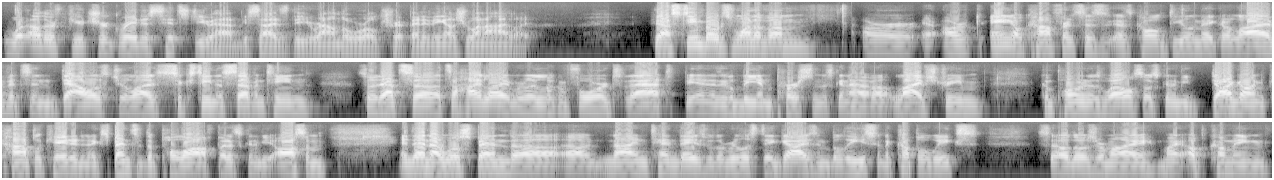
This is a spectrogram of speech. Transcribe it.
what other future greatest hits do you have besides the around the world trip? Anything else you want to highlight? Yeah, Steamboat's one of them our our annual conference is, is called Dealmaker Live. It's in Dallas, July 16 to 17. So that's a, it's a highlight. Really looking forward to that. And it'll be in person. It's going to have a live stream component as well. So it's going to be doggone complicated and expensive to pull off, but it's going to be awesome. And then I will spend uh, uh, nine, 10 days with the real estate guys in Belize in a couple of weeks. So those are my my upcoming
